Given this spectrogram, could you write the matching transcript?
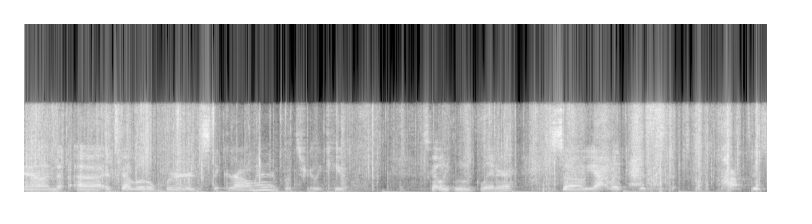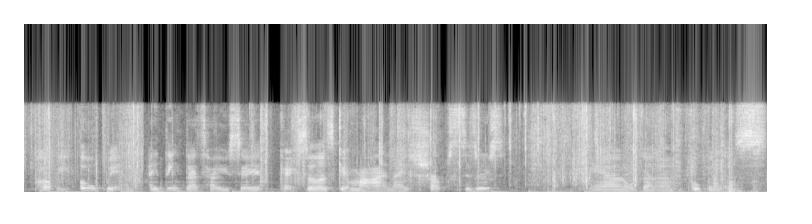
And uh, it's got a little bird sticker on it. That's really cute. It's got like a little glitter. So yeah, let's just this puppy open. I think that's how you say it. Okay, so let's get my nice sharp scissors and we're gonna open this.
